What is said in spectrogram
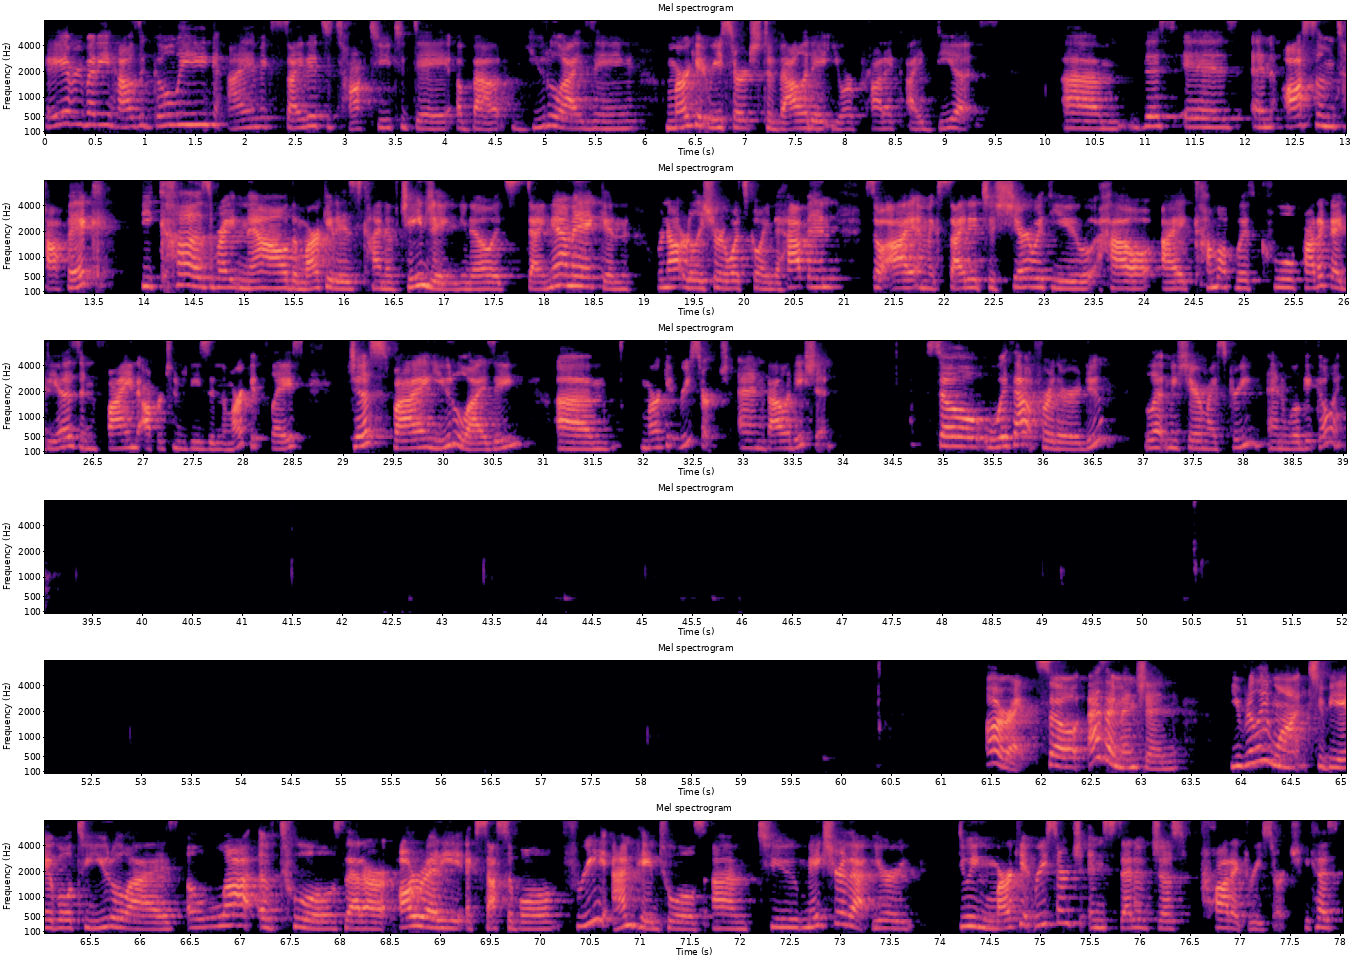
Hey, everybody, how's it going? I am excited to talk to you today about utilizing market research to validate your product ideas. Um, this is an awesome topic because right now the market is kind of changing. You know, it's dynamic and we're not really sure what's going to happen. So I am excited to share with you how I come up with cool product ideas and find opportunities in the marketplace just by utilizing um, market research and validation. So without further ado, let me share my screen and we'll get going. All right. So, as I mentioned, you really want to be able to utilize a lot of tools that are already accessible, free and paid tools, um, to make sure that you're doing market research instead of just product research. Because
